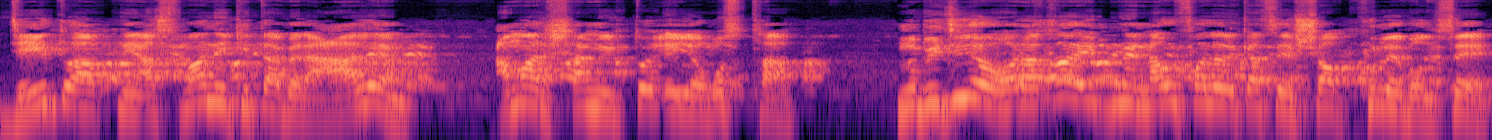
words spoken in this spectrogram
যেহেতু আপনি আসমানি কিতাবের আলেম, আমার স্বামীর তো এই অবস্থা। নবীজিও ওয়ারাকা ইবনে নাউফালের কাছে সব খুলে বলছে।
